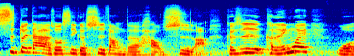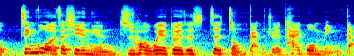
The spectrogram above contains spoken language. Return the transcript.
是对大家来说是一个释放的好事啦。可是可能因为我经过了这些年之后，我也对这这种感觉太过敏感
